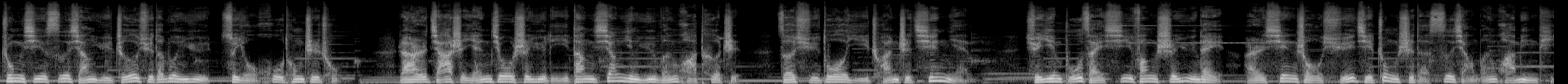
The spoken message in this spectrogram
中西思想与哲学的论域虽有互通之处，然而假使研究是欲理当相应于文化特质，则许多已传至千年，却因不在西方式域内而先受学界重视的思想文化命题，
